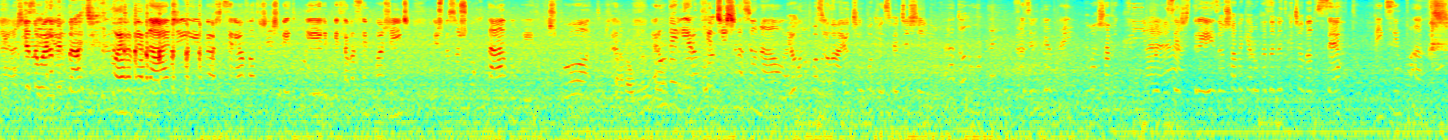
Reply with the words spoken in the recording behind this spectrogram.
né? Acho Porque que não era seria- verdade. Não era verdade e eu acho que seria uma falta de respeito com ele, porque ele estava sempre com a gente e as pessoas cortavam ele nas fotos. Era, Carol Branco. era um delírio, era um fetiche nacional. era Eu uma não posso loucura. falar, eu tinha um pouquinho esse fetichinho. Ah, todo mundo tem, o Brasil inteiro tem. Eu achava incrível É. vocês três. Eu achava que era um casamento que tinha dado certo. 25 anos.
